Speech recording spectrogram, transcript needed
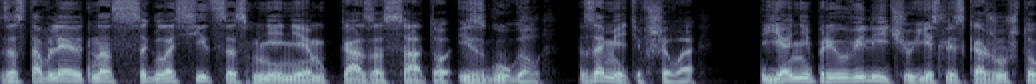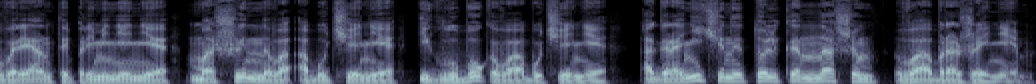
заставляют нас согласиться с мнением Каза Сато из Google, заметившего, я не преувеличу, если скажу, что варианты применения машинного обучения и глубокого обучения ограничены только нашим воображением.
